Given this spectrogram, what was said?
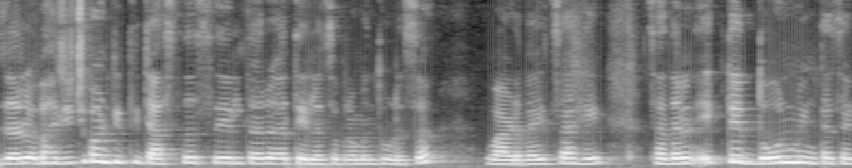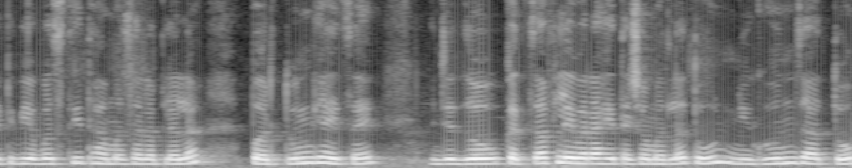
जर भाजीची क्वांटिटी जास्त असेल तर तेलाचं प्रमाण थोडंसं वाढवायचं आहे. साधारण एक ते दोन मिनटासाठी व्यवस्थित हा मसाला आपल्याला परतून घ्यायचा आहे. म्हणजे जो कच्चा फ्लेवर आहे त्याच्यामधला तो निघून जातो.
